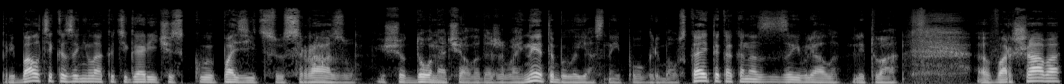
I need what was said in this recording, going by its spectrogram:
Прибалтика заняла категорическую позицию сразу, еще до начала даже войны, это было ясно и по Грибаускайте, как она заявляла, Литва, э, Варшава.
